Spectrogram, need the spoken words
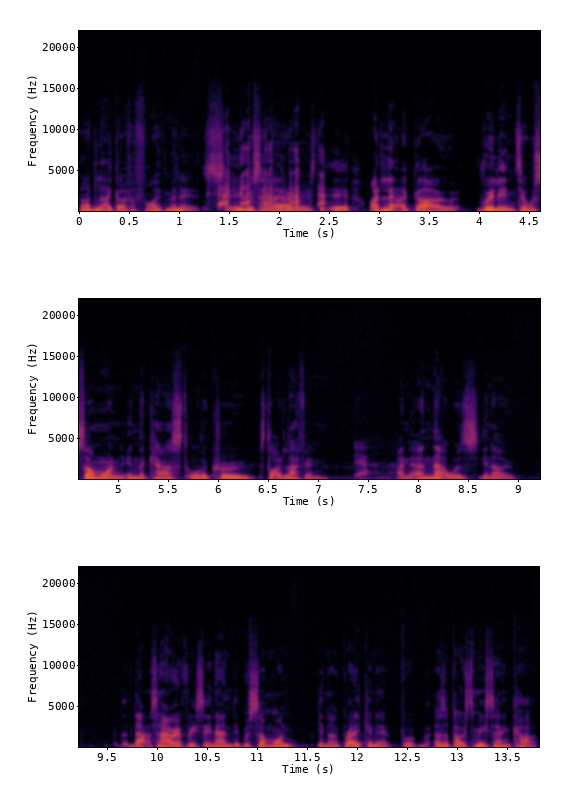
I'd let her go for five minutes. It was hilarious. It- I'd let her go really until someone in the cast or the crew started laughing. Yeah. And, and that was, you know, that's how every scene ended, with someone, you know, breaking it, but, as opposed to me saying cut.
